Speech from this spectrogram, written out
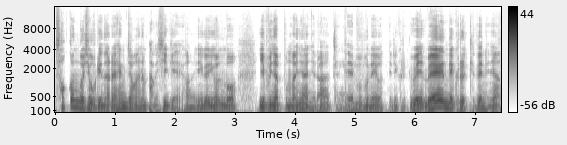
섞은 것이 우리나라 행정하는 방식이에요. 이건 이건 뭐 이 분야뿐만이 아니라 대- 음. 대부분의 것들이 그렇게 왜, 왜 근데 그렇게 되느냐?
